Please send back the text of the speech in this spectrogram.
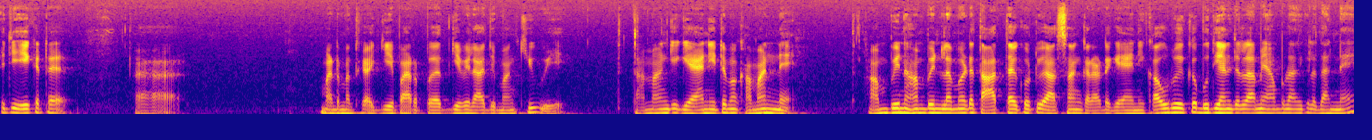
ඉතින් ඒකට මට මතකයි ගියේ පාර පර්ත් ගිය වෙලාවදී මං කිව්වේ Tamange ගෑණීටම කමන්නේ හම්බ වෙන හම්බ වෙන ළමයට තාත්තයි කොටුවේ අස්සම් කරාට ගෑණි කවුරු එක බුදියන් ඉඳලා ළමයි හම්බුනාද කියලා දන්නේ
